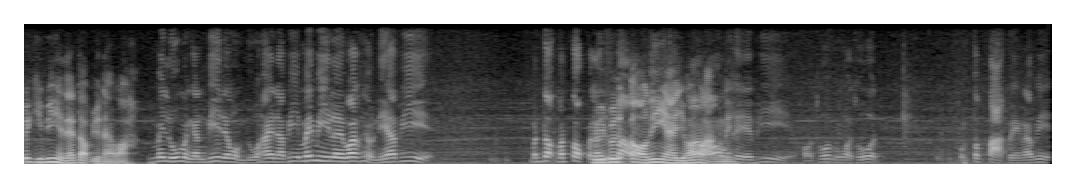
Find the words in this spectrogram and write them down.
เมื่อกี้พี่เห็นไอ้ดอบอยู่ไหนวะไม่รู้เหมือนกันพี่เดี๋ยวผมดูให้นะพี่ไม่มีเลยว่าแถวเนี้ยพี่ มันตกมันตกไปแล้วมีหรือเพิ่งเปล่าอ๋อนี่ไงอยู่ข้างหลังโอนี่เคพี่ขอโทษผมขอโทษ ผมตบปากไปเองนะพี่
